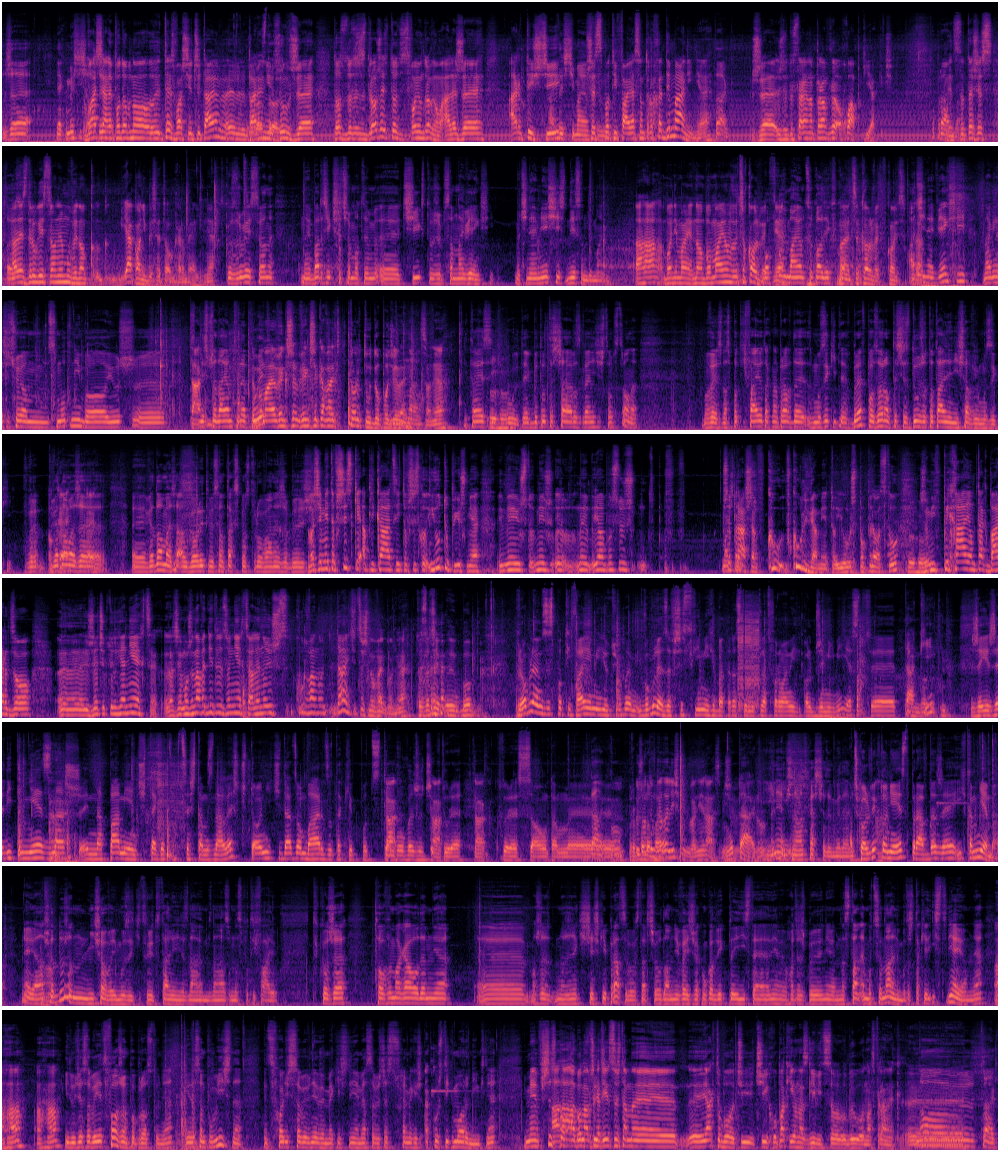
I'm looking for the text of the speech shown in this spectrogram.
że jak myślisz o Właśnie, tym... ale podobno y, też właśnie czytałem y, parę newsów, że to zdrożeć to swoją drogą, ale że artyści, Artyści mają przez Spotify'a są trochę dymani, nie? Tak, Że, że dostają naprawdę ochłapki jakieś. to prawda. Więc to też jest, To jest- ale z drugiej strony mówię, no jak oni by sobie to ogarnęli, nie? Tylko z drugiej strony najbardziej krzyczą o tym e, ci, którzy są najwięksi. Bo ci najmniejsi nie są dymani. Aha, bo nie mają, no bo mają Bo cokolwiek, w nie? końcu mają cokolwiek w Mają końcu. cokolwiek w końcu. A tak. ci najwięksi nagle się czują smutni, bo już e, Tak. nie sprzedają tyle No bo płyt. mają większy, większy kawałek tortu do podzielenia, No. co nie? I to jest ich ból. Jakby tu też trzeba rozgraniczyć tą stronę. Bo wiesz, na Spotify'u tak naprawdę z muzyki, te- wbrew pozorom też jest dużo totalnie niszowej muzyki. Wbrew, Okej, wiadomo, że, okej. E, wiadomo, że algorytmy są tak skonstruowane, żeby... Właśnie mnie te wszystkie aplikacje i to wszystko, YouTube już mnie, mnie już, mnie już mnie, ja po prostu już, przepraszam, wku, wkurwia mnie to już po prostu, że mi wpychają tak bardzo e, rzeczy, których ja nie chcę. Znaczy, może nawet nie tyle, co nie chcę, ale no już, kurwa, no dajcie coś nowego, nie? To znaczy, y, bo problem ze Spotify'em i YouTube'em i w ogóle ze wszystkimi chyba teraz tymi platformami olbrzymimi jest e, taki, że jeżeli ty nie znasz e, na pamięć tego, co chcesz tam znaleźć, to oni ci dadzą bardzo takie podstawowe rzeczy, tak. które, Tak. które są tam e, Tak, no. proponowane. chyba nie raz, No tak, No i, nie wiem, czy na podcaście o tym gadali. aczkolwiek to nie jest prawda, że ich tam nie ma. Nie, ja na przykład dużo niszowej muzyki, której totalnie nie znałem, znalazłem na Spotify'u. Tylko, że to wymagało ode mnie e, może, może jakiejś ciężkiej pracy, bo wystarczyło dla mnie wejść w jakąkolwiek playlistę, nie wiem, chociażby, nie wiem, na stan emocjonalny, bo też takie istnieją, nie? Aha, aha. I ludzie sobie je tworzą po prostu, nie? I one są publiczne, więc wchodzisz sobie w, nie wiem, jakiś, nie wiem, ja sobie często słucham jakiś acoustic morning, nie? I miałem wszystko... Aha, albo na przykład jest coś tam, e, e, jak to było, ci, ci chłopaki o nas z Gliwic, co było o nas Franek. E, No, tak.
